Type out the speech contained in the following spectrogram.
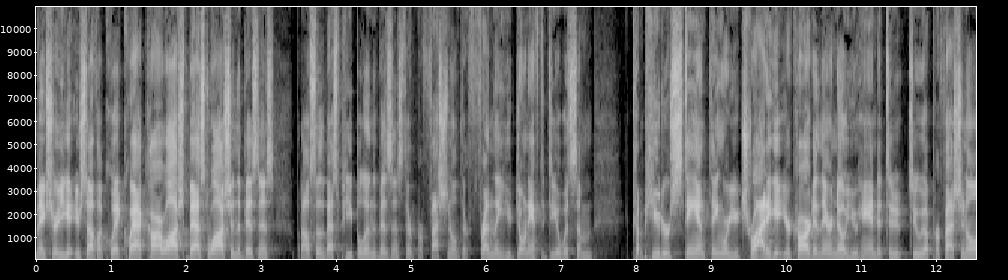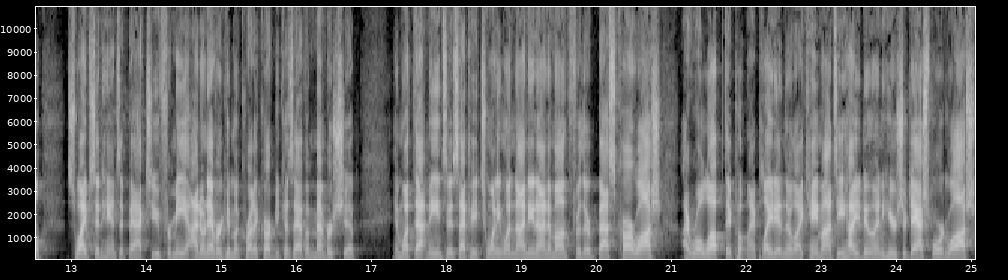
Make sure you get yourself a Quick Quack Car Wash, best wash in the business, but also the best people in the business. They're professional, they're friendly. You don't have to deal with some computer stand thing where you try to get your card in there. No, you hand it to, to a professional, swipes it, hands it back to you. For me, I don't ever give them a credit card because I have a membership. And what that means is I pay $21.99 a month for their best car wash. I roll up, they put my plate in. They're like, "Hey Monty, how you doing? Here's your dashboard wash."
